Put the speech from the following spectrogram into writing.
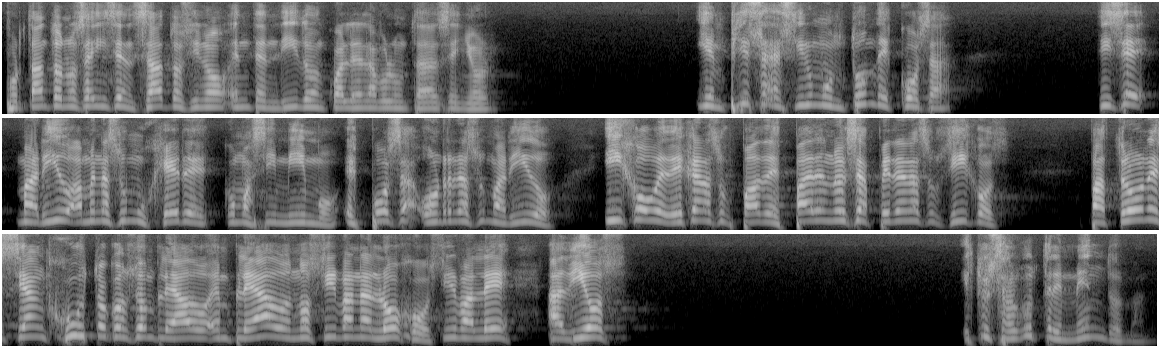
Por tanto, no seáis insensatos, sino entendidos en cuál es la voluntad del Señor. Y empieza a decir un montón de cosas. Dice, marido, amen a sus mujeres como a sí mismo. Esposa, honren a su marido. Hijos, obedezcan a sus padres. Padres, no exasperen a sus hijos. Patrones, sean justos con su empleado. Empleados, no sirvan al ojo, sírvanle a Dios esto es algo tremendo, hermano.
